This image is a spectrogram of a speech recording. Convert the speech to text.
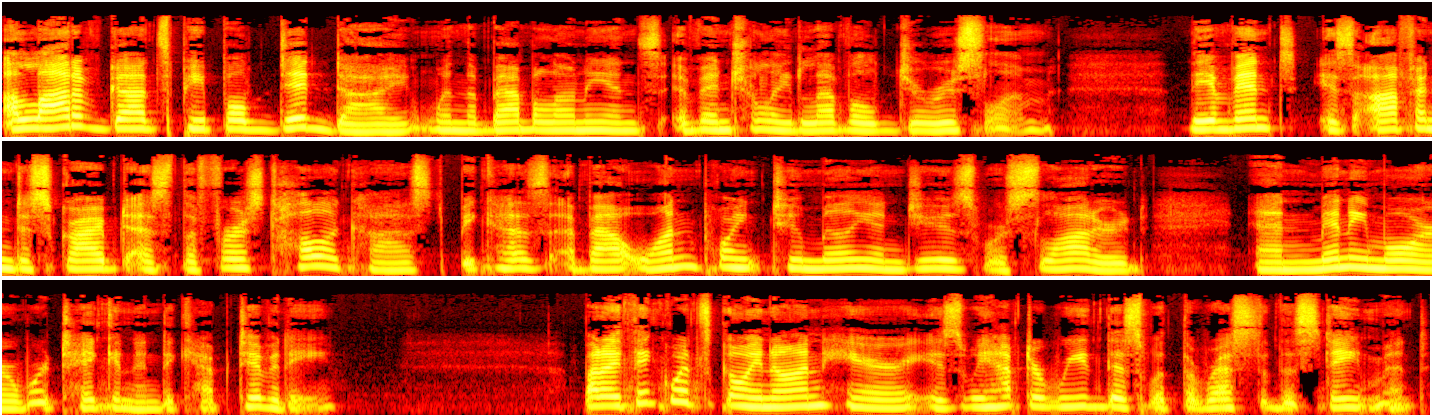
a lot of God's people did die when the Babylonians eventually leveled Jerusalem. The event is often described as the first Holocaust because about 1.2 million Jews were slaughtered and many more were taken into captivity. But I think what's going on here is we have to read this with the rest of the statement.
